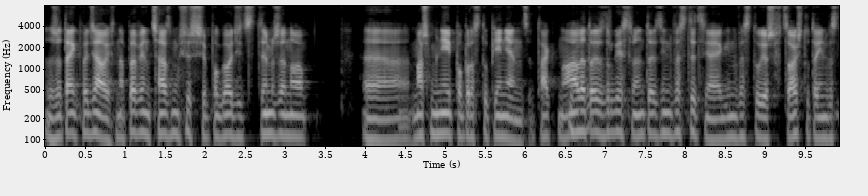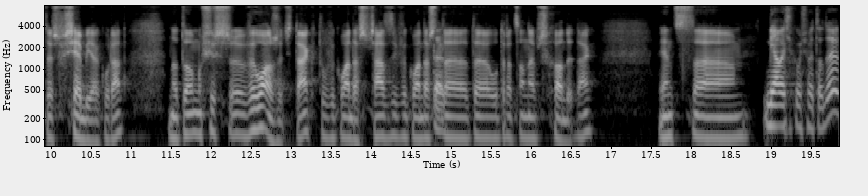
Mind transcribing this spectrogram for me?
że tak jak powiedziałeś, na pewien czas musisz się pogodzić z tym, że no masz mniej po prostu pieniędzy, tak? No ale Mhm. to jest z drugiej strony, to jest inwestycja. Jak inwestujesz w coś, tutaj inwestujesz w siebie akurat, no to musisz e, wyłożyć, tak? Tu wykładasz czas i wykładasz Tak. te, te utracone przychody, tak? Więc e, Miałeś jakąś metodę?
